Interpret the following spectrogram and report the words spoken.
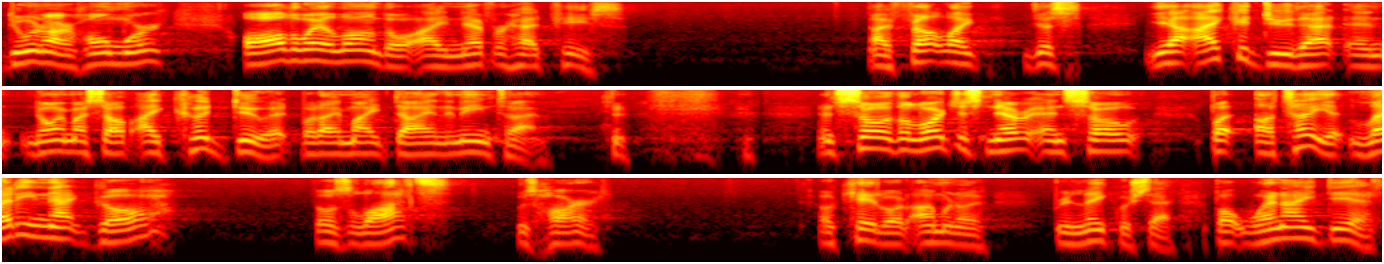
doing our homework. All the way along, though, I never had peace. I felt like just, yeah, I could do that, and knowing myself, I could do it, but I might die in the meantime. and so the Lord just never, and so, but I'll tell you, letting that go, those lots, was hard. Okay, Lord, I'm going to relinquish that. But when I did,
